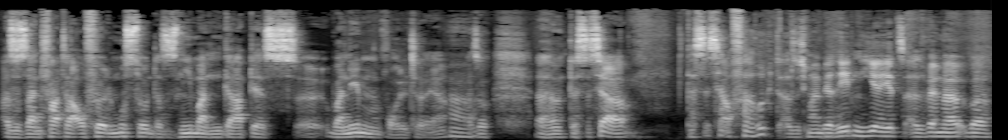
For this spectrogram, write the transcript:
also sein Vater aufhören musste und dass es niemanden gab, der es äh, übernehmen wollte. Ja, ah. also äh, das ist ja das ist ja auch verrückt. Also ich meine, wir reden hier jetzt, also wenn wir über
